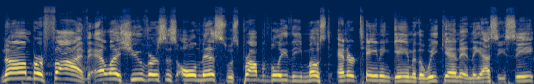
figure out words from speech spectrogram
Number five, LSU versus Ole Miss was probably the most entertaining game of the weekend in the SEC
